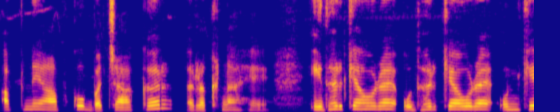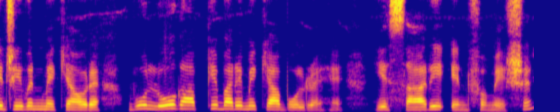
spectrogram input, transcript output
अपने आप को बचा कर रखना है। इधर क्या हो रहा है, उधर क्या हो रहा है, उनके जीवन में क्या हो रहा है, वो लोग आपके बारे में क्या बोल रहे हैं, ये सारी इन्फॉर्मेशन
